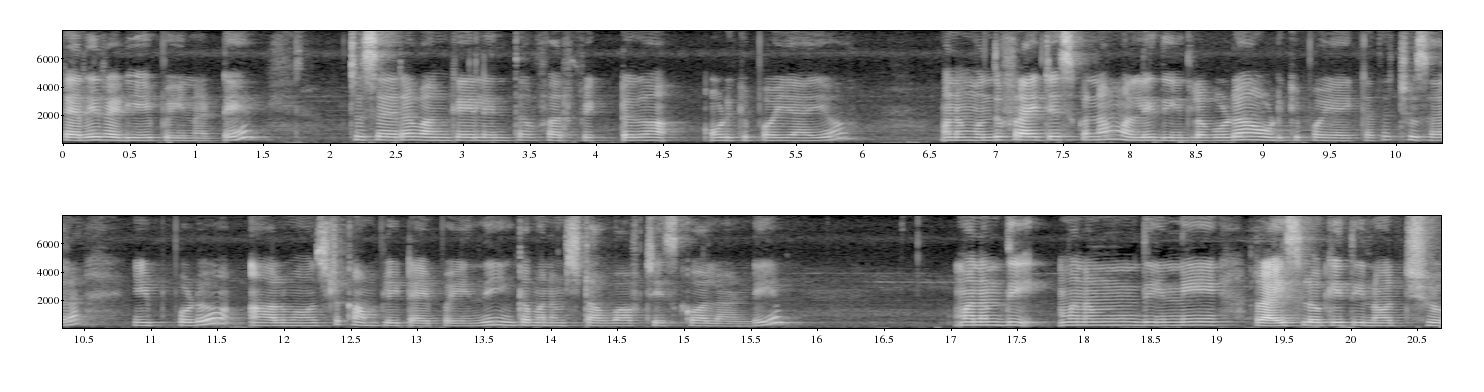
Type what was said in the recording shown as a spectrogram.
కర్రీ రెడీ అయిపోయినట్టే. చూసారా వంకాయలు ఎంత పర్ఫెక్ట్గా ఉడికిపోయాయో. మనం ముందు ఫ్రై చేసుకున్నాం మళ్ళీ దీంట్లో కూడా ఉడికిపోయాయి కదా. చూసారా? ఇప్పుడు ఆల్మోస్ట్ కంప్లీట్ అయిపోయింది. ఇంకా మనం స్టవ్ ఆఫ్ చేసుకోవాలా అండి? మనం దీ మనం దీన్ని రైస్లోకి తినొచ్చు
